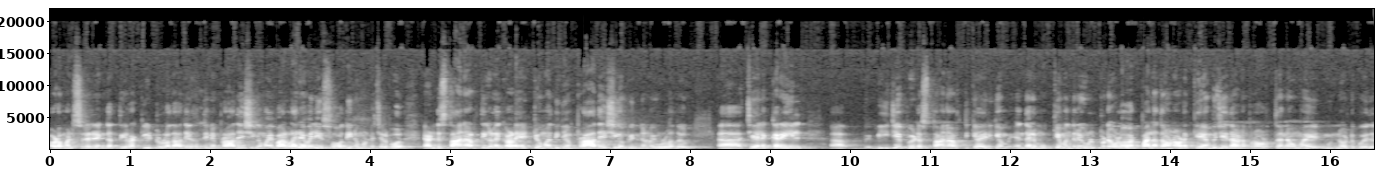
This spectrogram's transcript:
അവിടെ മത്സര രംഗത്ത് ഇറക്കിയിട്ടുള്ളത്. അദ്ദേഹത്തിന് പ്രാദേശികമായി വളരെ വലിയ സ്വാധീനമുണ്ട്. ചിലപ്പോൾ രണ്ട് സ്ഥാനാർത്ഥികളെക്കാൾ ഏറ്റവും അധികം പ്രാദേശിക പിന്തുണയുള്ളത് ചേലക്കരയിൽ ബി ജെ പിയുടെ സ്ഥാനാർത്ഥിക്കായിരിക്കും. എന്തായാലും മുഖ്യമന്ത്രി ഉൾപ്പെടെയുള്ളവർ പലതവണ അവിടെ ക്യാമ്പ് ചെയ്താണ് പ്രവർത്തനവുമായി മുന്നോട്ട് പോയത്.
